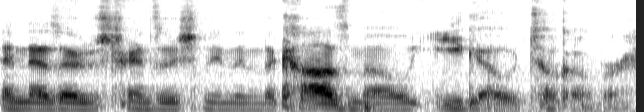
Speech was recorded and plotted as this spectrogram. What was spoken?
And as I was transitioning into Cosmo, ego took over.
